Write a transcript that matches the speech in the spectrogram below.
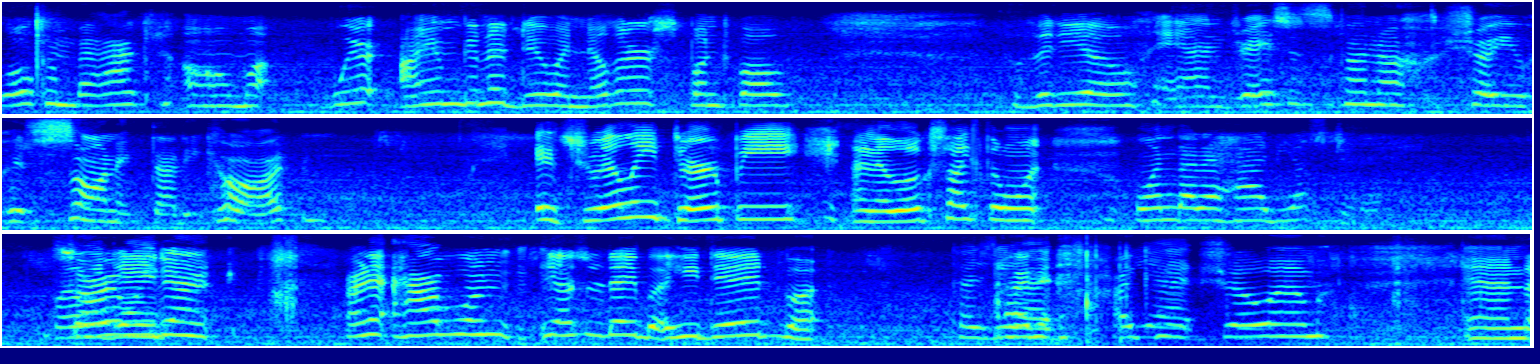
Welcome back. Um, we're I am gonna do another SpongeBob video, and Jason's gonna show you his Sonic that he caught. It's really derpy, and it looks like the one, one that I had yesterday. But Sorry we didn't. I didn't have one yesterday, but he did. But Cause I, had, I had- show him. And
